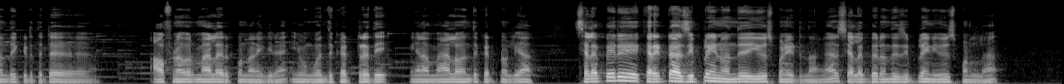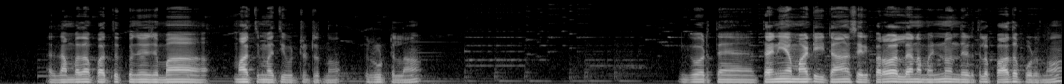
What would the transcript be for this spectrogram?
வந்து கிட்டத்தட்ட ஆஃப் அன் ஹவர் மேலே இருக்கும்னு நினைக்கிறேன். இவங்க வந்து கட்டுறதே. ஏன்னா மேலே வந்து கட்டணும் இல்லையா? சில பேர் கரெக்டாக ஜிப்லைன் வந்து யூஸ் பண்ணிட்டு இருந்தாங்க சில பேர் வந்து ஜிப்லைன் யூஸ் பண்ணல. அது நம்ம தான் பார்த்து கொஞ்சம் கொஞ்சமாக மாற்றி மாற்றி விட்டுட்டு இருந்தோம் ரூட்டெல்லாம் இங்கே ஒருத்தன் தனியாக மாட்டிக்கிட்டான். சரி பரவாயில்ல நம்ம இன்னும் அந்த இடத்துல பாதை போடணும்.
